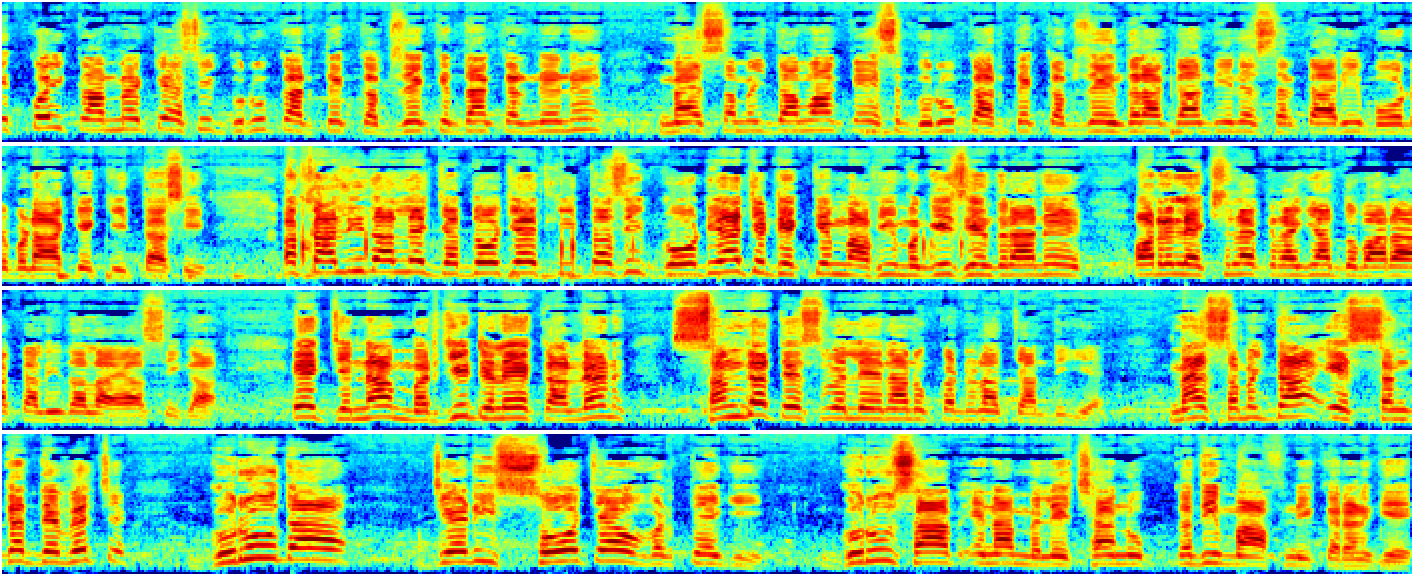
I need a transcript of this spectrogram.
ਇੱਕੋ ਹੀ ਕੰਮ ਹੈ ਕਿ ਅਸੀਂ ਗੁਰੂ ਘਰ ਤੇ ਕਬਜ਼ੇ ਕਿੱਦਾਂ ਕਰਨੇ ਨੇ। ਮੈਂ ਸਮਝਦਾ ਵਾਂ ਕਿ ਇਸ ਗੁਰੂ ਘਰ ਤੇ ਕਬਜ਼ੇ ਇੰਦਰਾ ਗਾਂਧੀ ਨੇ ਸਰਕਾਰੀ ਬੋਰਡ ਬਣਾ ਕੇ ਕੀਤਾ ਸੀ। ਅਕਾਲੀ ਦਲ ਨੇ ਜਦੋਜਹਿਦ ਕੀਤਾ ਸੀ, ਗੋਡਿਆਂ 'ਚ ਡਿੱਗ ਕੇ ਮਾਫੀ ਮੰਗੀ ਸੀ ਇੰਦਰਾ ਨੇ ਔਰ ਇਲੈਕਸ਼ਨਾਂ ਕਰਾਈਆਂ, ਦੁਬਾਰਾ ਅਕਾਲੀ ਦਲ ਆਇਆ ਸੀਗਾ। ਇਹ ਜਿੰਨਾ ਮਰਜ਼ੀ ਡਿਲੇ ਕਰ ਲੈਣ, ਸੰਗਤ ਇਸ ਵੇਲੇ ਇਹਨਾਂ ਨੂੰ ਕੱਢਣਾ ਚਾਹੁੰਦੀ ਹੈ। ਮੈਂ ਸਮਝਦਾ ਇਹ ਸੰਗਤ ਦੇ ਵਿੱਚ ਗੁਰੂ ਦਾ ਜਿਹੜੀ ਸੋਚ ਹੈ ਉਹ ਵਰਤੇਗੀ। ਗੁਰੂ ਸਾਹਿਬ ਇਹਨਾਂ ਮਲੇਛਾਂ ਨੂੰ ਕਦੀ ਮਾਫ ਨਹੀਂ ਕਰਨਗੇ।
